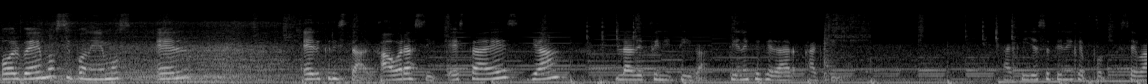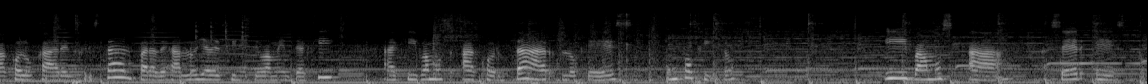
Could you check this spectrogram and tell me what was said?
volvemos y ponemos el el cristal. Ahora sí esta es ya la definitiva. Tiene que quedar aquí. Aquí ya se tiene que se va a colocar el cristal para dejarlo ya definitivamente aquí. Aquí vamos a cortar lo que es un poquito y vamos a hacer esto.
